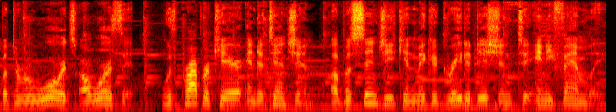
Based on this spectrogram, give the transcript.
but the rewards are worth it. With proper care and attention, a Basenji can make a great addition to any family.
